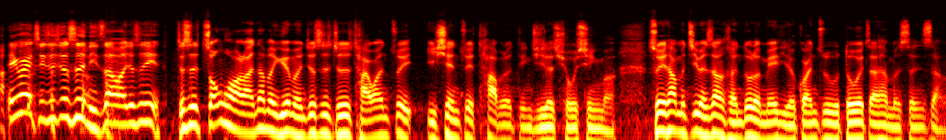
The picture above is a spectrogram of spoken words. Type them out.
因为其实就是你知道吗？就是就是中华蓝他们原本就是就是台湾最一线最 top 的顶级的球星嘛，所以他们基本上很多的媒体的关注都会在他们身上。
